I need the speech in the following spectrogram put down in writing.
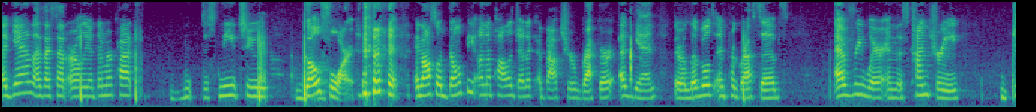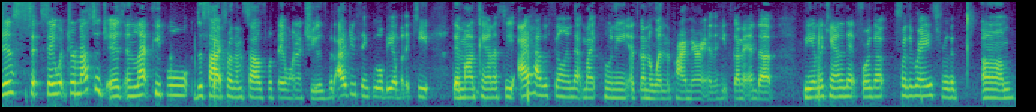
again, as I said earlier, Democrats just need to go for it, and also don't be unapologetic about your record. Again, there are liberals and progressives everywhere in this country. Just say what your message is and let people decide for themselves what they want to choose. But I do think we will be able to keep the Montana seat. I have a feeling that Mike Cooney is going to win the primary and that he's going to end up being the candidate for the for the race for the um,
